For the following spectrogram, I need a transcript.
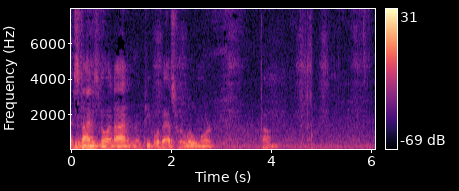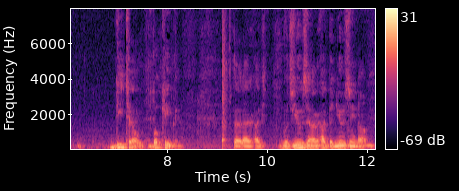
as time has gone on, and then people have asked for a little more, um, detailed bookkeeping that I, I was using. I, I've been using um,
